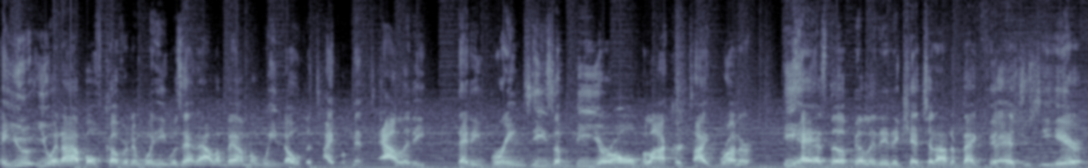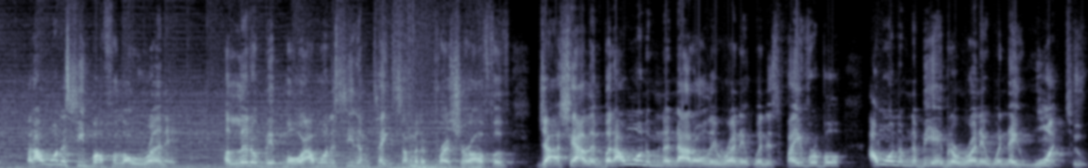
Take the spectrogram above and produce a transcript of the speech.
And you, you and I both covered him when he was at Alabama. We know the type of mentality that he brings. He's a be your own blocker type runner. He has the ability to catch it out of the backfield, as you see here. But I want to see Buffalo run it a little bit more. I want to see them take some of the pressure off of Josh Allen, but I want them to not only run it when it's favorable, I want them to be able to run it when they want to.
